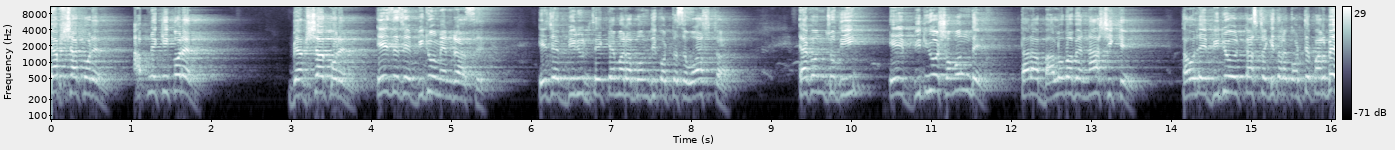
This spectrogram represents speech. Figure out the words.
ব্যবসা করেন, আপনি কি করেন? ব্যবসা করেন। এই যে যে ভিডিও ম্যানরা আছে, এই যে ভিডিওতে ক্যামেরা বন্দি করতেছে ওয়াচটা, এখন যদি এই ভিডিও সম্বন্ধে তারা ভালোভাবে না শিখে, তাহলে এই ভিডিওর কাজটা কি তারা করতে পারবে?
